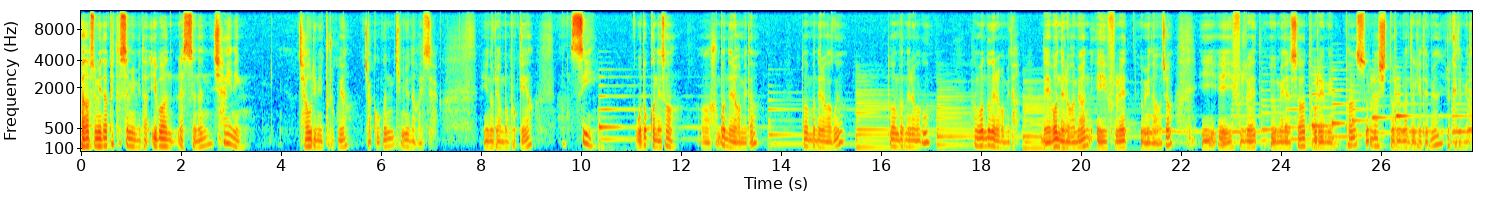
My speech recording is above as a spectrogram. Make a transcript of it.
반갑습니다. 피터쌤입니다. 이번 레슨은 샤이닝 자우림이 부르고요. 작곡은 김윤아가 했어요. 이 노래 한번 볼게요. C 5도권에서 어, 한번 내려갑니다. 또 한 번 내려가고요. 또 한 번 내려가고 한 번 더 내려갑니다. 네 번 내려가면 A 플랫 음이 나오죠. 이 A 플랫 음에서 도레미파 솔라시도를 만들게 되면 이렇게 됩니다.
